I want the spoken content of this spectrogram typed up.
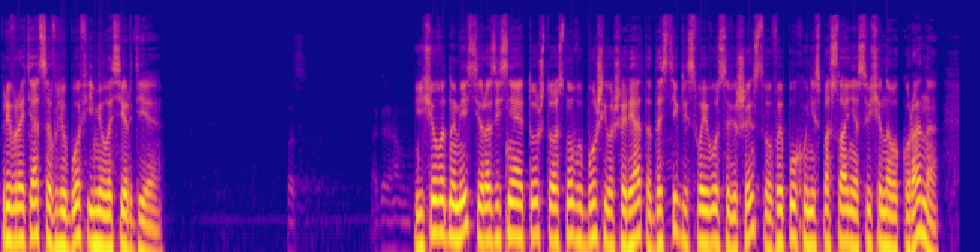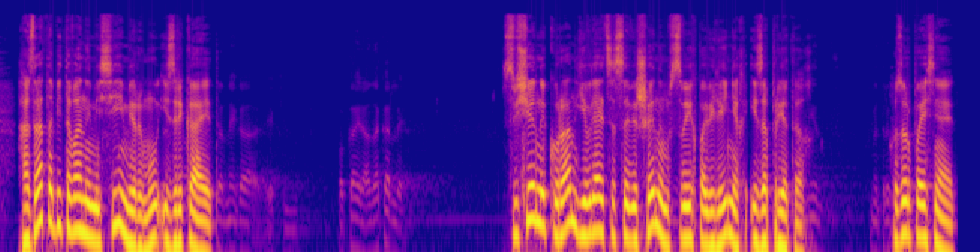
превратятся в любовь и милосердие. Еще в одном месте, разъясняя то, что основы Божьего шариата достигли своего совершенства в эпоху неспослания Священного Корана, Хазрат Обетованный Мессия мир ему изрекает Священный Коран является совершенным в своих повелениях и запретах. Хузур поясняет,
